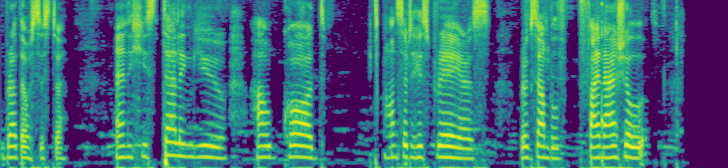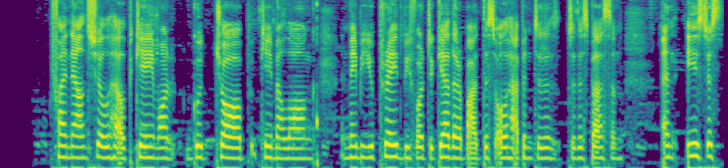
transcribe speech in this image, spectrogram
brother or sister and he's telling you how god answered his prayers. For example, financial financial help came or good job came along and maybe you prayed before together about this all happened to this, to this person. And he's just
